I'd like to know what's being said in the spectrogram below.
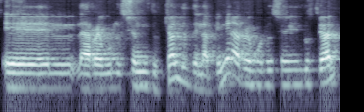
eh, la revolución industrial, desde la primera revolución industrial,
